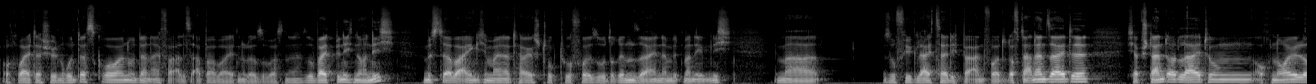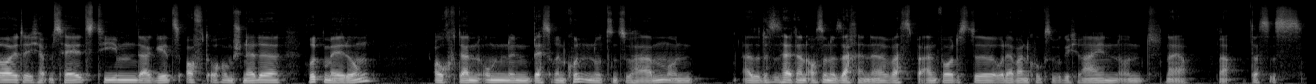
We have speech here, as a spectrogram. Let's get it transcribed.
auch weiter schön runterscrollen und dann einfach alles abarbeiten oder sowas. Ne? So weit bin ich noch nicht, müsste aber eigentlich in meiner Tagesstruktur voll so drin sein, damit man eben nicht immer so viel gleichzeitig beantwortet. Auf der anderen Seite, ich habe Standortleitungen, auch neue Leute, ich habe ein Sales-Team, da geht es oft auch um schnelle Rückmeldungen auch dann, um einen besseren Kundennutzen zu haben. Und also das ist halt dann auch so eine Sache, ne? Was beantwortest du oder wann guckst du wirklich rein? Und naja, ja, das ist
